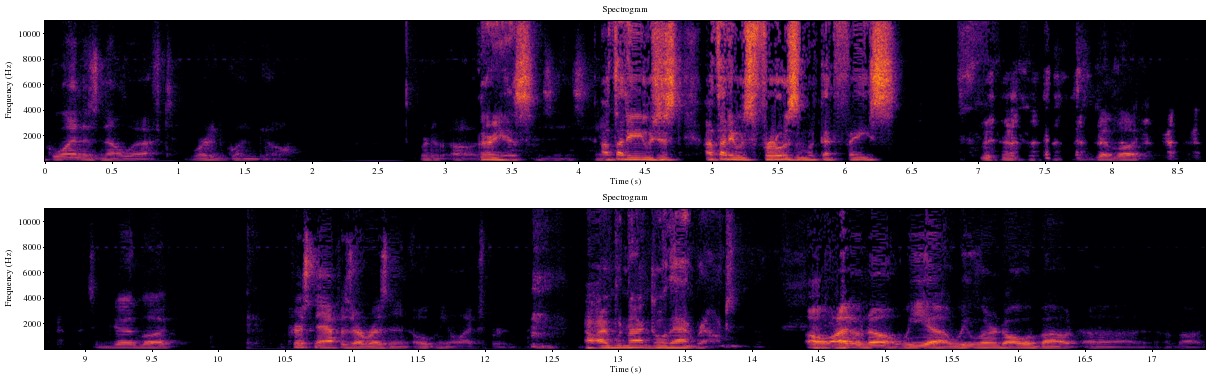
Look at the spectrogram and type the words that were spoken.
Glenn is now left. Where did Glenn go? Where did, oh, There he is. is he- is I thought he was just, I thought he was frozen with that face. Good look. It's a good look. Chris Knapp is our resident oatmeal expert. I would not go that route. Oh, I don't know. We uh, we learned all about uh, about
